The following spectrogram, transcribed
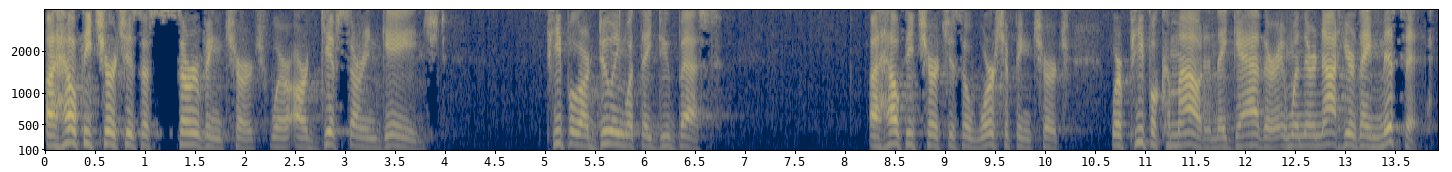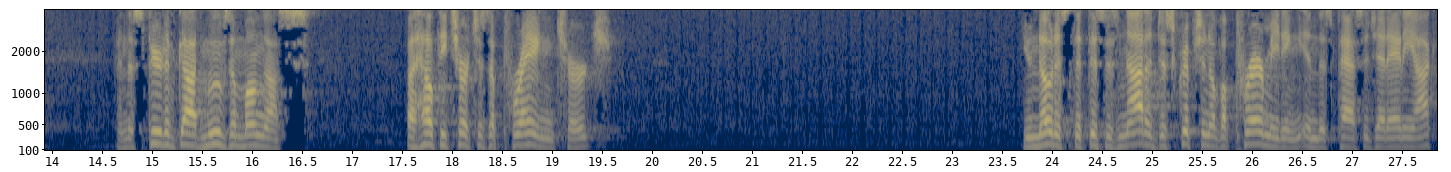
A healthy church is a serving church where our gifts are engaged. People are doing what they do best. A healthy church is a worshiping church where people come out and they gather, and when they're not here, they miss it. And the Spirit of God moves among us. A healthy church is a praying church. You notice that this is not a description of a prayer meeting in this passage at Antioch.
